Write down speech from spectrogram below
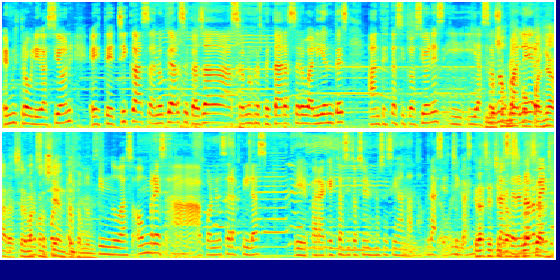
es nuestra obligación. Este, chicas, a no quedarse calladas, a hacernos respetar, a ser valientes ante estas situaciones y, y hacernos hombres a valer. acompañar, a ser más supuesto, conscientes también. Sin dudas, hombres a, a ponerse las pilas eh, para que estas situaciones no se sigan dando. Gracias, Muy chicas. bien. Gracias, chicas, Placer un placer. enorme.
